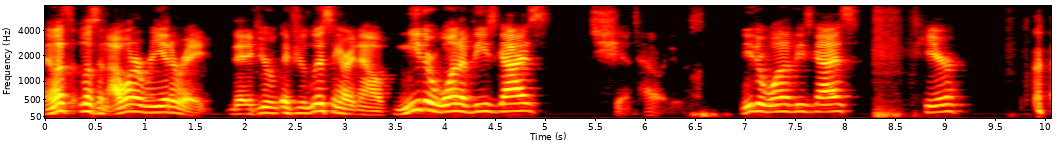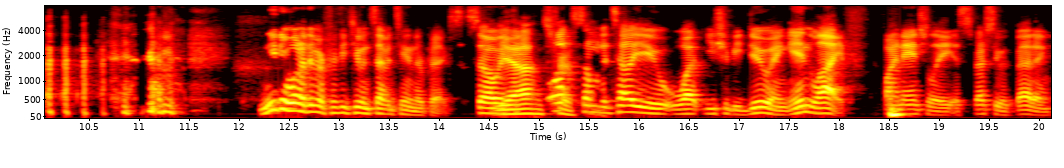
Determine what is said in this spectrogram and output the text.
And let's listen, I want to reiterate that if you're if you're listening right now, neither one of these guys, shit, how do I do this? Neither one of these guys here, neither one of them are 52 and 17 in their picks. So if Yeah, you want true. someone to tell you what you should be doing in life financially, especially with betting,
